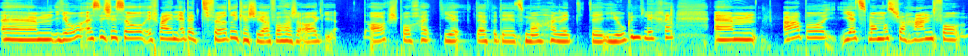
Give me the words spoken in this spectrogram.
ähm, ja es ist ja so, ich meine, eben die Förderung hast du ja vorher schon ange angesprochen, die dürfen die jetzt machen mit den Jugendlichen. Ähm, aber jetzt, wo wir es schon haben, von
